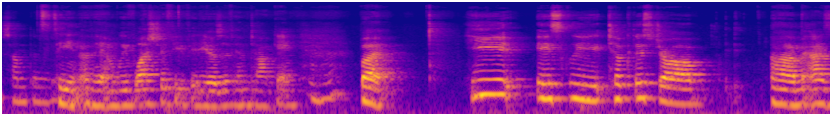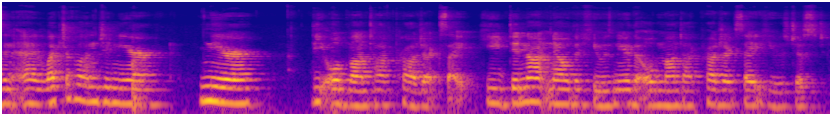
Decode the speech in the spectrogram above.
something. seen of him, we've watched a few videos of him talking. Mhm. But he basically took this job um, as an electrical engineer near the old Montauk project site. He did not know that he was near the old Montauk project site. He was just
